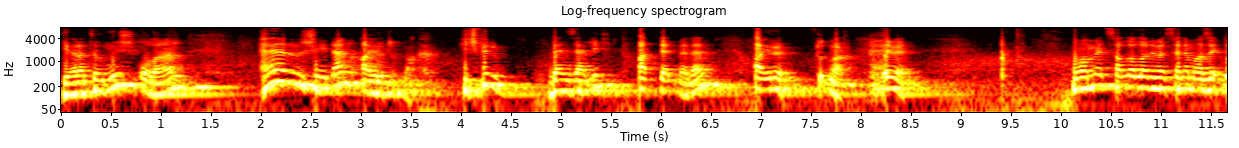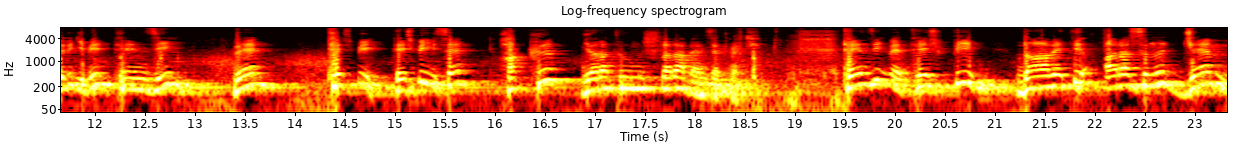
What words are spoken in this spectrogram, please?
yaratılmış olan her şeyden ayrı tutmak. Hiçbir benzerlik addetmeden ayrı tutmak. Evet. Muhammed sallallahu aleyhi ve sellem hazretleri gibi tenzih ve teşbih. Teşbih ise hakkı yaratılmışlara benzetmek. Tenzih ve teşbih daveti arasını cem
